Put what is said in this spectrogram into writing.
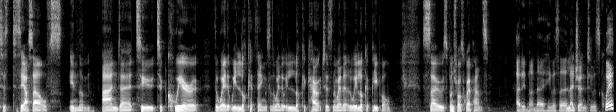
to to see ourselves in them and uh, to to queer the way that we look at things and the way that we look at characters and the way that we look at people. So SpongeBob SquarePants. I did not know he was a Legend. He was queer.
